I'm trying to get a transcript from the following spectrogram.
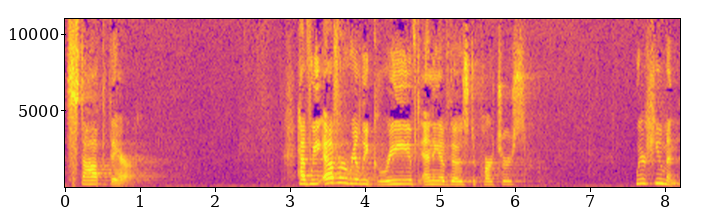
stop there. Have we ever really grieved any of those departures? We're human.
